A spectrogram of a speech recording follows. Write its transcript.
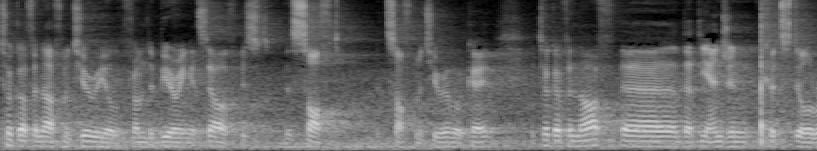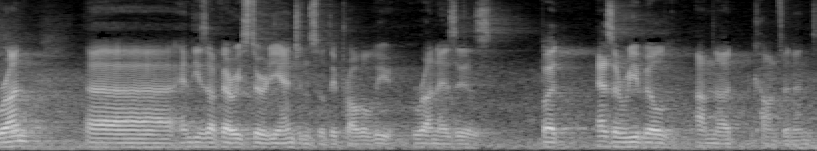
took off enough material from the bearing itself. It's the soft, it's soft material. Okay, it took off enough uh, that the engine could still run. Uh, and these are very sturdy engines, so they probably run as is. But as a rebuild, I'm not confident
